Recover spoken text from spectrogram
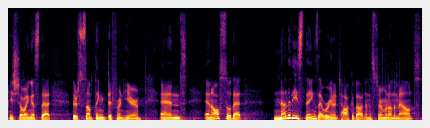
He's showing us that there's something different here, and, and also that None of these things that we're going to talk about in the Sermon on the Mount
